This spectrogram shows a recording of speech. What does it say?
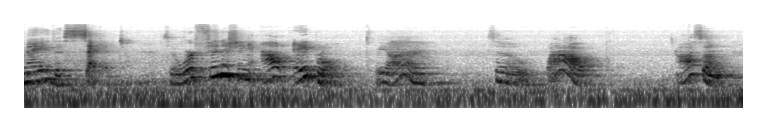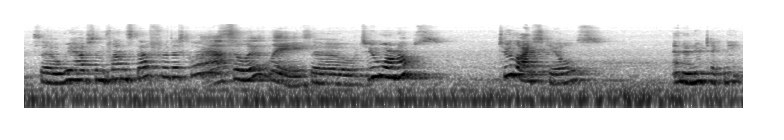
May the 2nd. So, we're finishing out April. We are. So, wow. Awesome. So, we have some fun stuff for this class. Absolutely. So, two warm ups, two life skills, and a new technique.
